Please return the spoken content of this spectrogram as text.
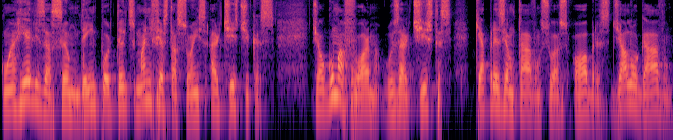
com a realização de importantes manifestações artísticas. De alguma forma, os artistas que apresentavam suas obras dialogavam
